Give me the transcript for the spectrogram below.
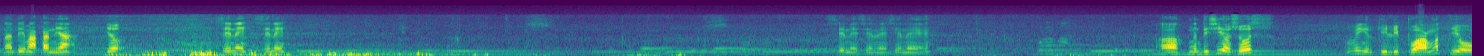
Nanti makan ya. Yuk. Sini, sini. Sini, sini, sini. Ah, ngendi sih ya, Sus? Mikir gili banget yo.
